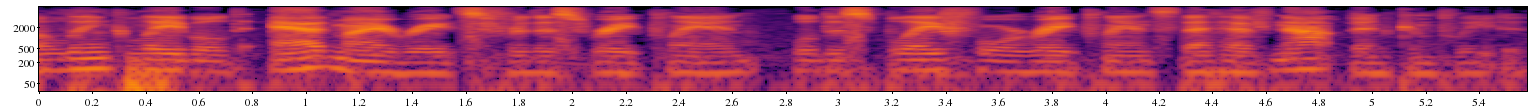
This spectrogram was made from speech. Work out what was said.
A link labeled Add My Rates for this rate plan will display for rate plans that have not been completed.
